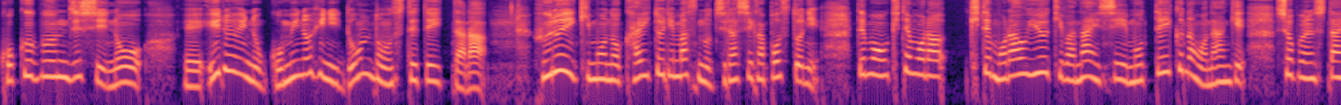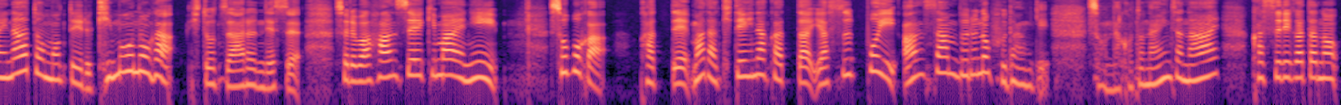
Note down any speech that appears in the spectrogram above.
国分寺市の、えー、衣類のゴミの日にどんどん捨てていったら古い着物買い取りますのチラシがポストに。でも来てもらう来てもらう勇気はないし持っていくのも難儀。処分したいなと思っている着物が一つあるんです。それは半世紀前に祖母が買ってまだ着ていなかった安っぽいアンサンブルの普段着。そんなことないんじゃない？かすり型の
